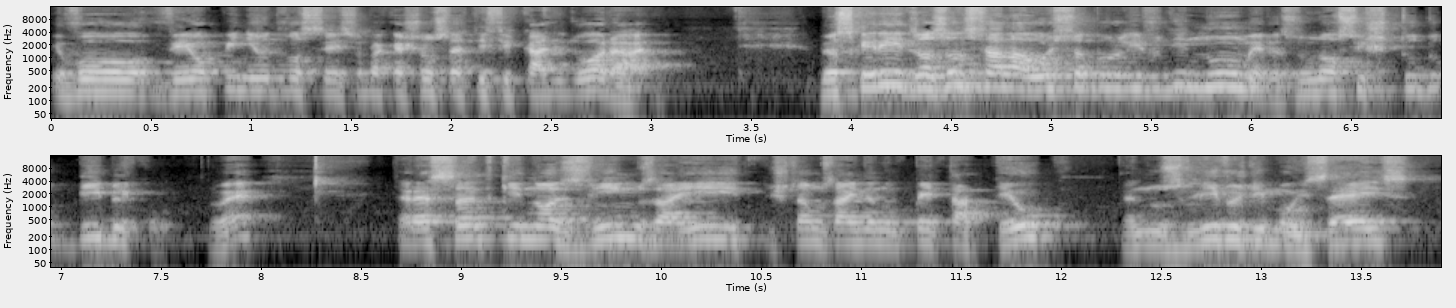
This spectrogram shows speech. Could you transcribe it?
eu vou ver a opinião de vocês sobre a questão do certificado e do horário. Meus queridos, nós vamos falar hoje sobre o livro de Números, o nosso estudo bíblico, não é? Interessante que nós vimos aí, estamos ainda no Pentateuco, né, nos livros de Moisés,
